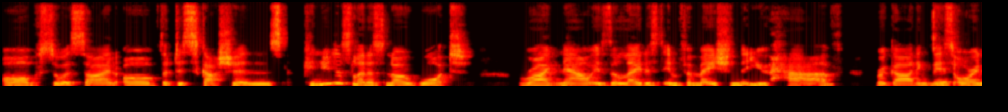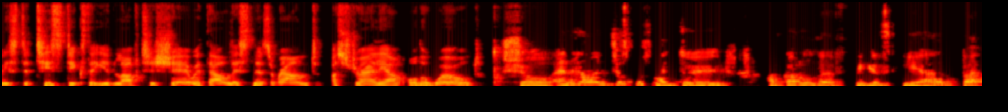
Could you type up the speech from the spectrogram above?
of suicide, of the discussions. Can you just let us know what right now is the latest information that you have regarding this or any statistics that you'd love to share with our listeners around Australia or the world? Sure. And Helen, just before I do, I've got all the figures here, but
